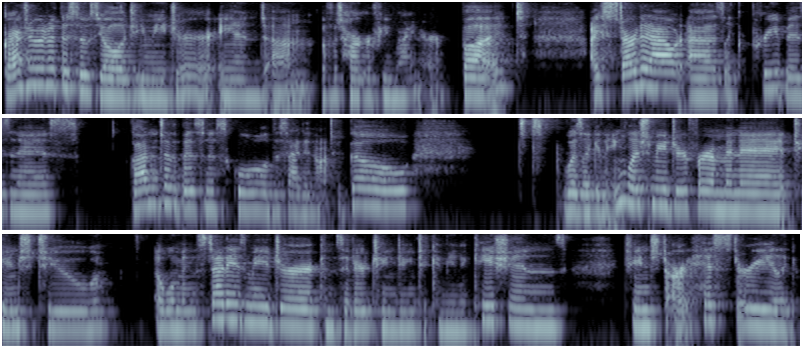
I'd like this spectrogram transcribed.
graduated with a sociology major and um, a photography minor, but I started out as like pre business, got into the business school, decided not to go, was like an English major for a minute, changed to a women's studies major, considered changing to communications, changed to art history. Like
